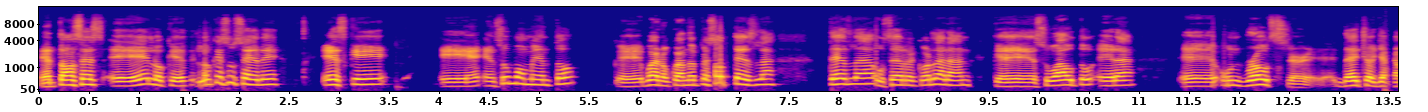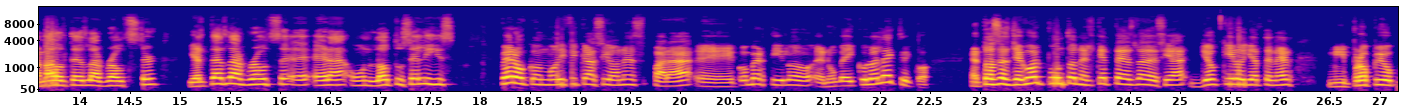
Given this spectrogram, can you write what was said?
Entonces, eh, lo, que, lo que sucede es que en su momento, bueno, cuando empezó Tesla, Tesla, ustedes recordarán que su auto era un Roadster, de hecho llamado Tesla Roadster, y el Tesla Roadster era un Lotus Elise pero con modificaciones para eh, convertirlo en un vehículo eléctrico. Entonces llegó el punto en el que Tesla decía, yo quiero ya tener mi propio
